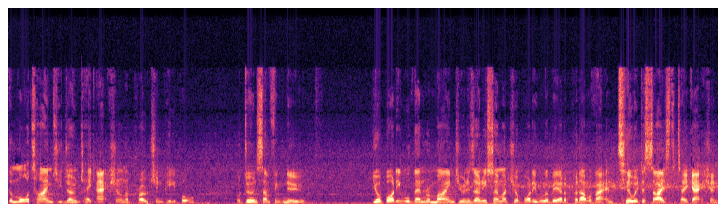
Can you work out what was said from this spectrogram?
the more times you don't take action on approaching people or doing something new, your body will then remind you, and there's only so much your body will be able to put up with that until it decides to take action.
